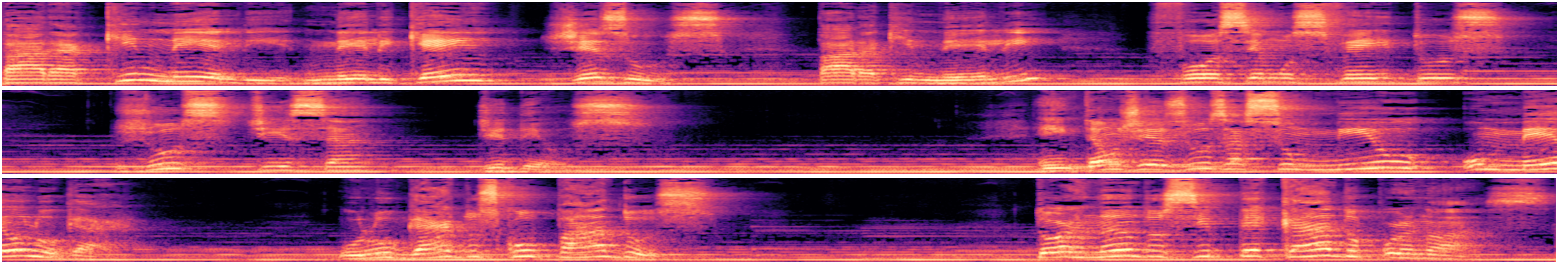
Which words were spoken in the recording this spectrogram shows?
para que nele, nele quem? Jesus, para que nele fôssemos feitos justiça de Deus. Então Jesus assumiu o meu lugar, o lugar dos culpados, tornando-se pecado por nós.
